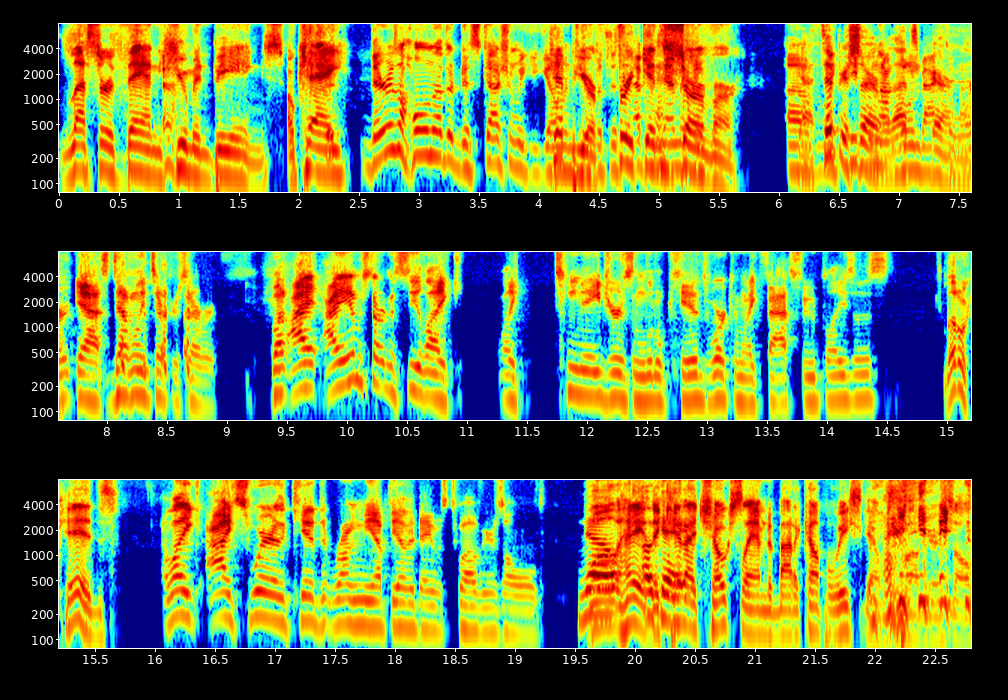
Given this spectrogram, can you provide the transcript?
lesser than human beings, okay? There is a whole nother discussion we could go Tip into. your but this freaking server. of, Yeah, tip your server, Not that's going back to work. Yes, definitely tip your server. But I I am starting to see like like teenagers and little kids working like fast food places. Little kids. Like I swear, the kid that rung me up the other day was 12 years old. No, well, hey, okay. the kid I choke slammed about a couple weeks ago was 12 years old.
